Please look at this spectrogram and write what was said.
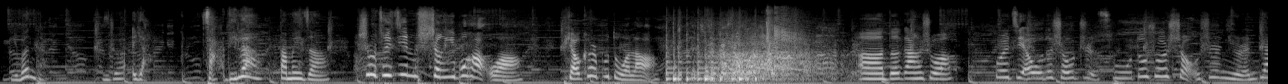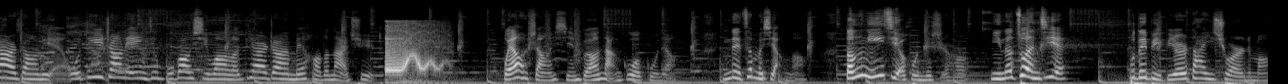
你问她，你说，哎呀，咋的了，大妹子？是不是最近生意不好啊？嫖客不多了？啊，德刚说，波姐，我的手指粗，都说手是女人第二张脸，我第一张脸已经不抱希望了，第二张也没好到哪去。不要伤心，不要难过，姑娘，你得这么想啊。等你结婚的时候，你那钻戒不得比别人大一圈的吗？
